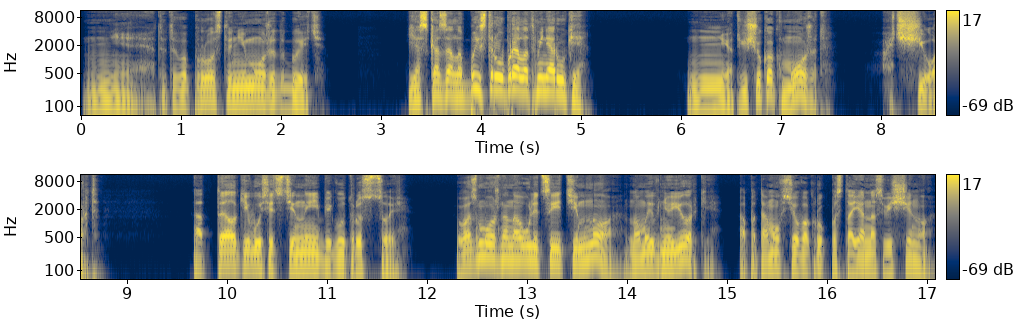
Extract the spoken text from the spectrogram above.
Нет, этого просто не может быть. Я сказала, быстро убрал от меня руки. Нет, еще как может. А, черт. Отталкиваюсь от стены и бегу трусцой. Возможно, на улице и темно, но мы в Нью-Йорке, а потому все вокруг постоянно освещено.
